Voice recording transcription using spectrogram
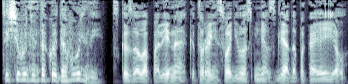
«Ты сегодня такой довольный», — сказала Полина, которая не сводила с меня взгляда, пока я ел.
